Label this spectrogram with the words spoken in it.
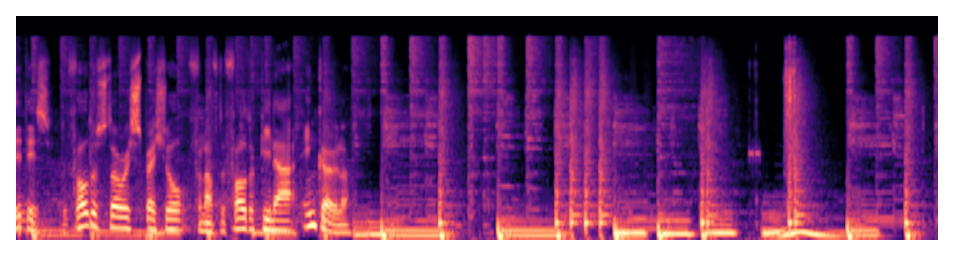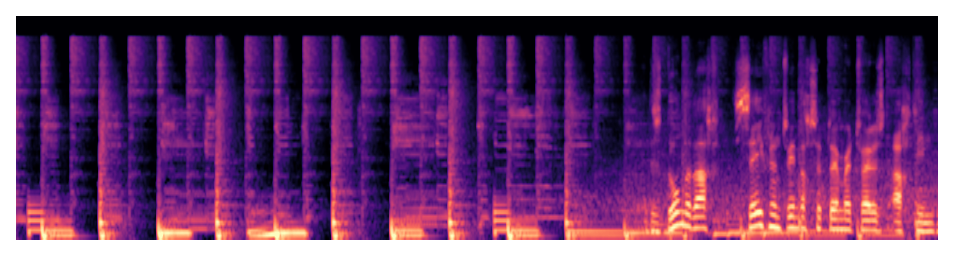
Dit is de Fotostory Special vanaf de Fotokina in Keulen. Het is donderdag 27 september 2018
